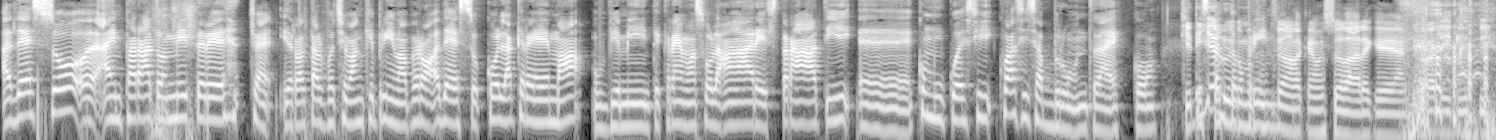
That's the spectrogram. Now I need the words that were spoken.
Adesso eh, ha imparato a mettere, cioè in realtà lo faceva anche prima, però adesso con la crema, ovviamente crema solare, strati, eh, comunque si, quasi si abbronza, ecco. Chiedi a lui come prima. funziona la crema solare che ha ancora dei dubbi.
